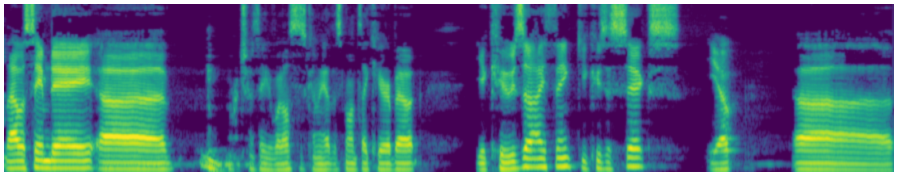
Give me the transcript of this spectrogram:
That was same day. Uh, I'm trying to think of what else is coming out this month I care about. Yakuza, I think. Yakuza 6. Yep. Uh,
